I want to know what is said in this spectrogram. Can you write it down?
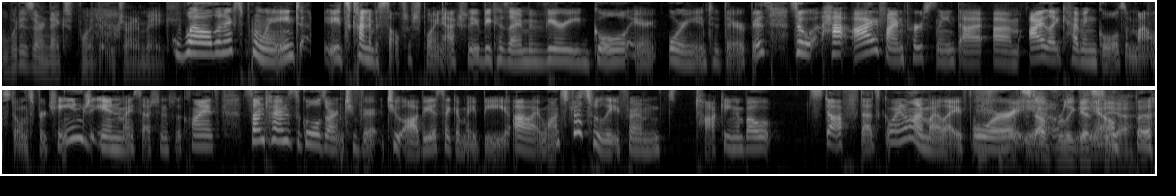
what is our next point that we're trying to make? Well, the next point, it's kind of a selfish point actually, because I'm a very goal oriented therapist. So ha- I find personally that um, I like having goals and milestones for change in my sessions with clients. Sometimes the goals aren't too ver- too obvious. Like it might be, oh, I want stress relief from talking about stuff that's going on in my life, or you Stuff know, really gets you to know, ya. the-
